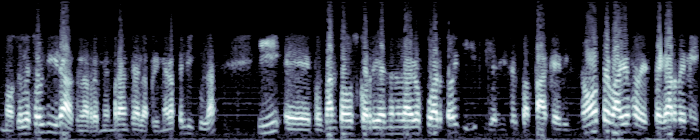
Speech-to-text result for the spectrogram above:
no se les olvida la remembranza de la primera película, y eh, pues van todos corriendo en el aeropuerto y, le dice el papá a Kevin, no te vayas a despegar de mí.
